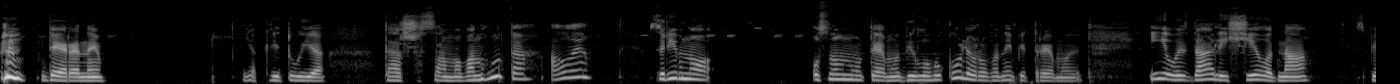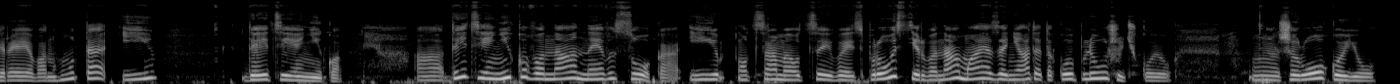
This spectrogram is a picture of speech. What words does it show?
дерени, як квітує та ж сама вангута, але все рівно основну тему білого кольору вони підтримують. І ось далі ще одна спірея вангута і Дейція Ніко. А, Ніко вона невисока. І от саме оцей весь простір вона має зайняти такою плюшечкою широкою.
